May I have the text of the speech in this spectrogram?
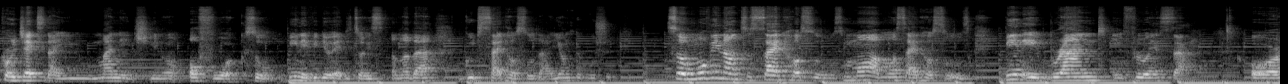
project that you manage you know off work. So being a video editor is another good side hustle that young people should pick so moving on to side hustles more and more side hustles. Being a brand influencer or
